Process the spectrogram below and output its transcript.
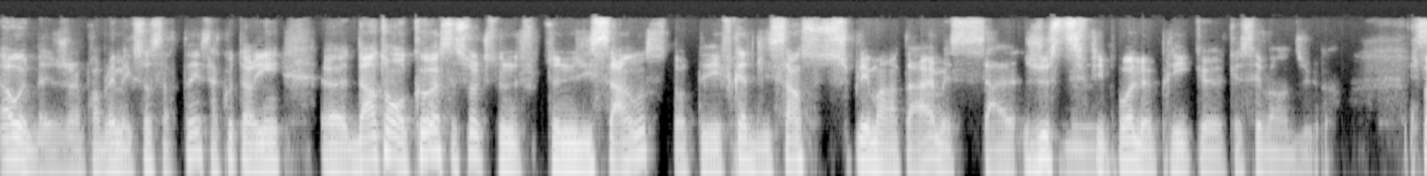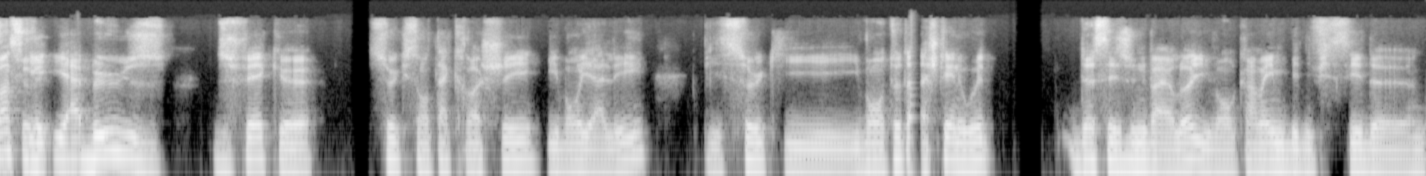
Ah oui, ben, j'ai un problème avec ça, certain. Ça ne coûte rien. Euh, dans ton cas, c'est sûr que c'est une, licence, donc des frais de licence supplémentaires, mais ça ne justifie hmm. pas le prix que, c'est vendu. Je pense qu'ils abusent du fait que ceux qui sont accrochés, ils vont y aller, puis ceux qui vont tout acheter une de ces univers-là, ils vont quand même bénéficier de,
